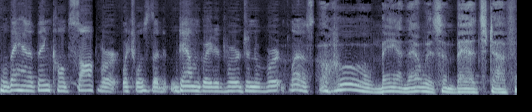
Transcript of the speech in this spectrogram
Well, they had a thing called SoftVert, which was the downgraded version of Vert Plus. Oh man, that was some bad stuff.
